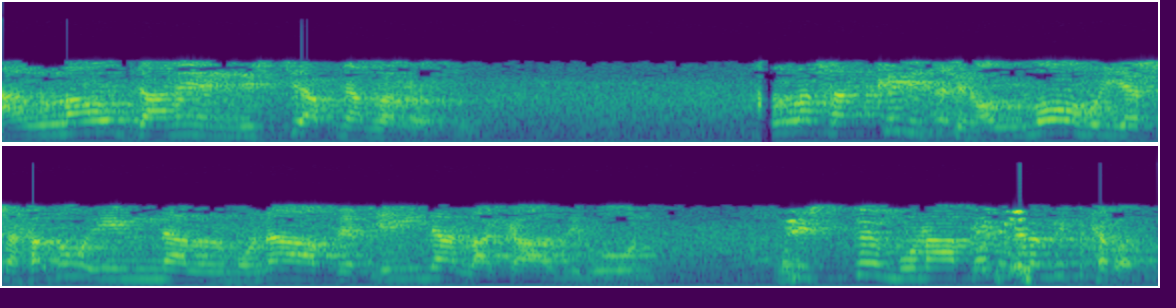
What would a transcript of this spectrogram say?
আল্লাহ জানেন নিশ্চয় আপনি আল্লাহর রাসূল। আল্লাহ সাক্ষী দিচ্ছেন ইন্নাল মুনাফিকিনা নিশ্চয় মুনাফিকরা মিথ্যাবাদী।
